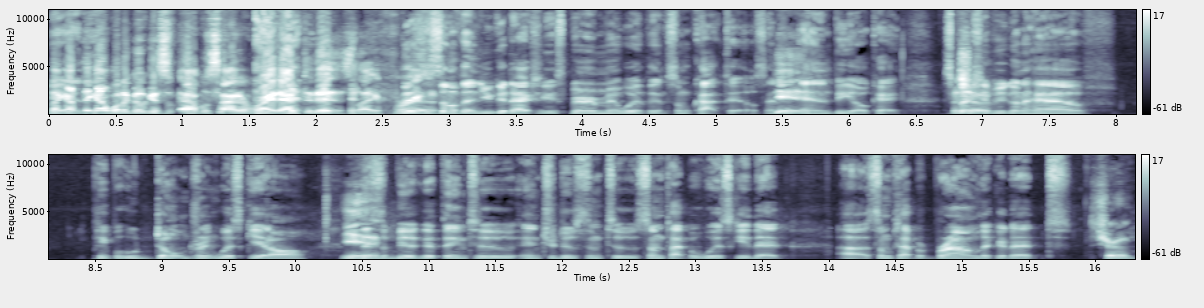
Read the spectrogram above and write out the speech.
Like Yeah, I think I want to go get some apple cider right after this, like for This real. is something you could actually experiment with in some cocktails and, Yeah. and be okay. Especially sure. if you're going to have people who don't drink whiskey at all. Yeah. This would be a good thing to introduce them to some type of whiskey that, uh, some type of brown liquor that, True,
